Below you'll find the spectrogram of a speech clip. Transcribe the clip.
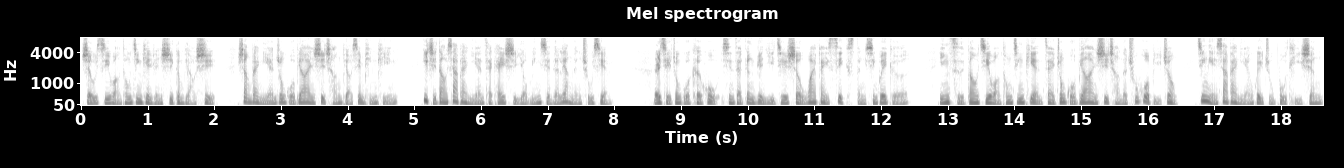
熟悉网通晶片人士更表示，上半年中国标案市场表现平平，一直到下半年才开始有明显的量能出现。而且中国客户现在更愿意接受 WiFi 6等新规格，因此高阶网通晶片在中国标案市场的出货比重，今年下半年会逐步提升。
